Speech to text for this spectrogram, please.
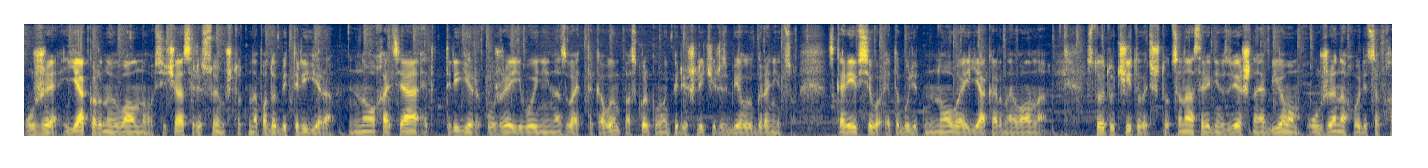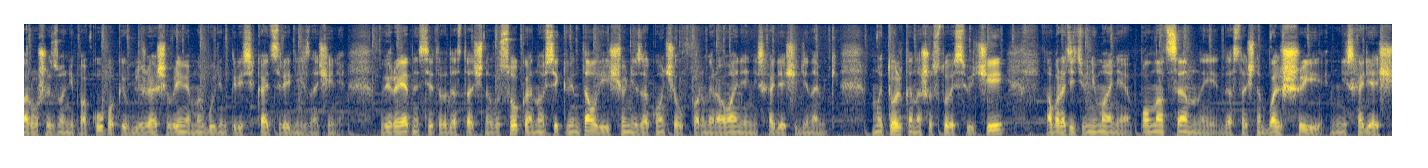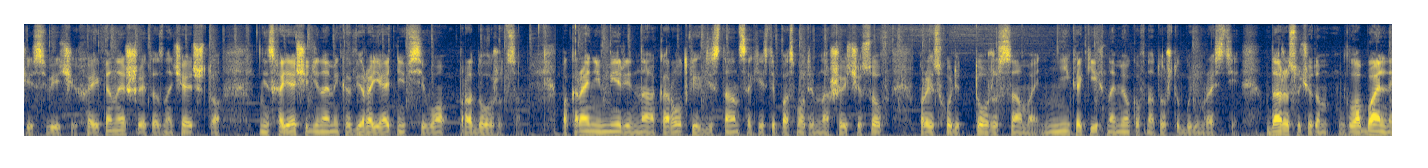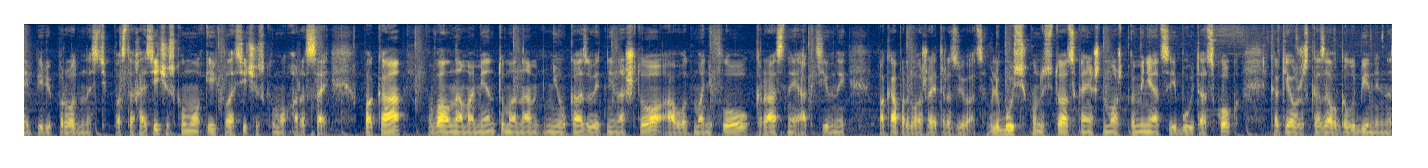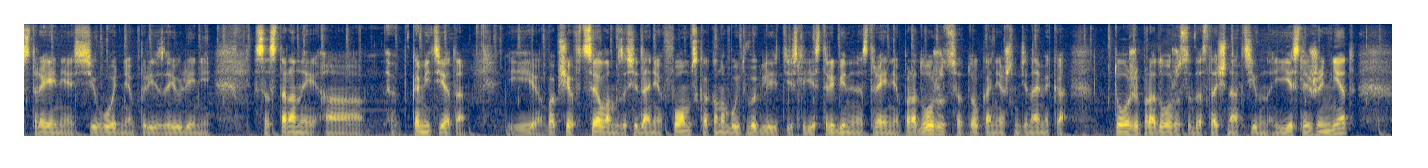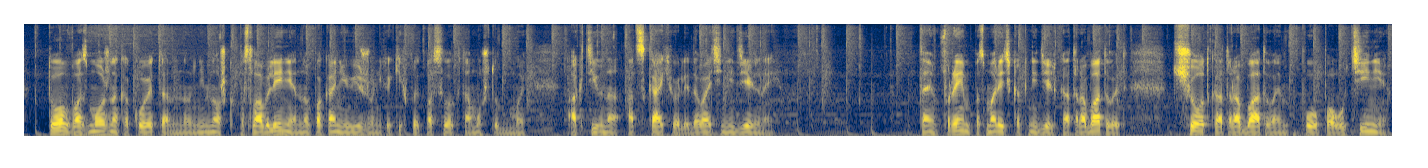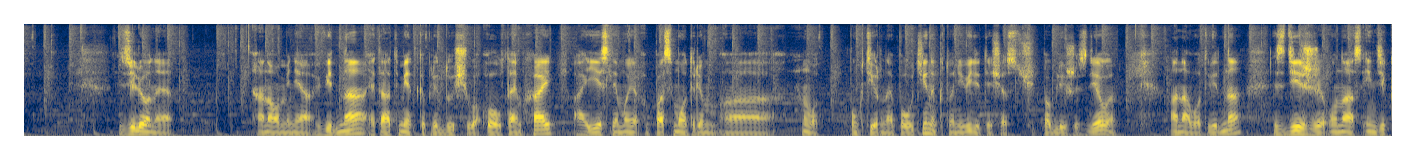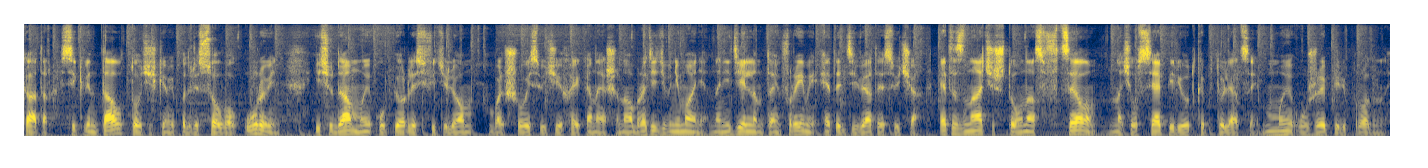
уже якорную волну, сейчас рисуем что-то наподобие триггера. Но хотя этот триггер уже его и не назвать таковым, поскольку мы перешли через белую границу. Скорее всего, это будет новая якорная волна. Стоит учитывать, что цена средневзвешенная объемом уже находится в хорошей зоне покупок, и в ближайшее время мы будем пересекать средние значения. Вероятность этого достаточно высокая, но секвентал еще не закончил формирование нисходящей динамики. Мы только на шестой свечей. Обратите внимание, полноценные, достаточно большие нисходящие свечи Хайконэши. Это означает, что нисходящая динамика вероятнее всего продолжится. По крайней мере на коротких дистанциях, если посмотрим на 6 часов, происходит то же самое. Никаких намеков на то, что будем расти. Даже с учетом глобальной перепроданности по стахастическому и классическому RSI. Пока волна моментума нам не указывает ни на что, а вот money красный, активный, пока продолжает развиваться. В любую секунду ситуация, конечно, может поменяться и будет отскок. Как я уже сказал, голубиные настроения сегодня при заявлении со стороны э, комитета и и вообще в целом заседание ФОМС, как оно будет выглядеть, если ястребиное настроение продолжится, то, конечно, динамика тоже продолжится достаточно активно. Если же нет, то возможно какое-то ну, немножко послабление, но пока не вижу никаких предпосылок к тому, чтобы мы активно отскакивали. Давайте недельный таймфрейм, посмотрите, как неделька отрабатывает. Четко отрабатываем по паутине. Зеленая она у меня видна, это отметка предыдущего all-time high. А если мы посмотрим, а, ну вот, пунктирная паутина, кто не видит, я сейчас чуть поближе сделаю, она вот видна. Здесь же у нас индикатор секвентал, точечками подрисовывал уровень, и сюда мы уперлись фитилем большой свечи Хайконэша. Но обратите внимание, на недельном таймфрейме это девятая свеча. Это значит, что у нас в целом начался период капитуляции, мы уже перепроданы.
